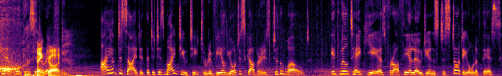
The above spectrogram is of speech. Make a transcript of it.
careful consideration, Thank God. I have decided that it is my duty to reveal your discoveries to the world. It will take years for our theologians to study all of this,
